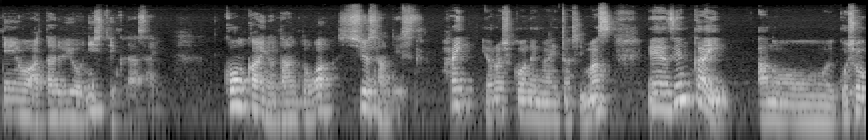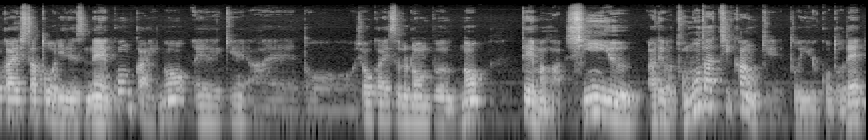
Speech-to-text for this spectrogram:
点を当たるようにしてください。今回の担当はシュウさんです。はい、よろしくお願いいたします。えー前回、あのーご紹介した通りですね、今回の、えーえーと紹介する論文のテーマが親友あるいは友達関係ということで、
